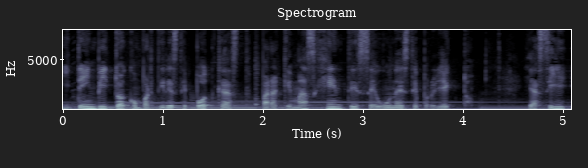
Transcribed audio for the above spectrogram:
y te invito a compartir este podcast para que más gente se una a este proyecto y así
